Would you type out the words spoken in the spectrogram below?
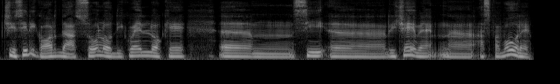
ci si ricorda solo di quello che ehm, si eh, riceve eh, a sfavore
